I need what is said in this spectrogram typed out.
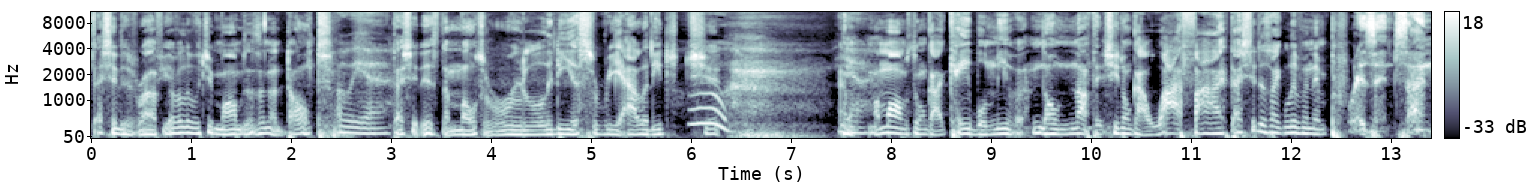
That shit is rough. You ever live with your moms as an adult? Oh yeah. That shit is the most religious reality ch- shit. Yeah. My mom's don't got cable neither. No nothing. She don't got Wi Fi. That shit is like living in prison, son.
